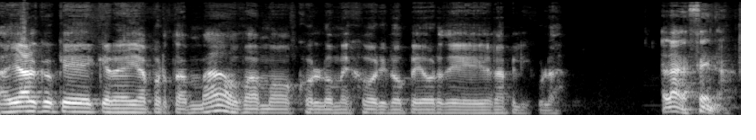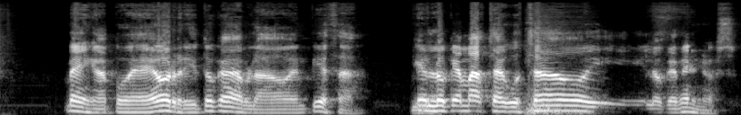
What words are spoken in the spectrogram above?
¿Hay algo que queráis aportar más o vamos con lo mejor y lo peor de la película? A la escena. Venga, pues Orri, tú que has hablado, empieza. ¿Qué es lo que más te ha gustado y lo que menos?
